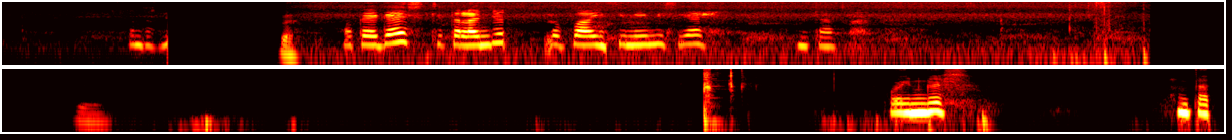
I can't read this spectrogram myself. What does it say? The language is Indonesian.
Oke guys, kita lanjut. Lupa isi mimis guys. Mantap. Poin guys. Mantap.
